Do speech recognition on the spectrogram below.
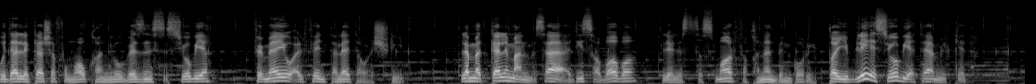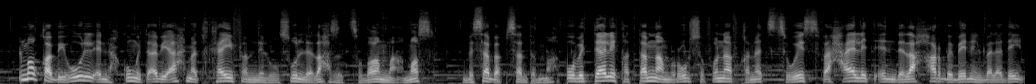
وده اللي كشفه موقع New Business Ethiopia في مايو 2023 لما اتكلم عن مساعي أديس أبابا للاستثمار في قناة بن طيب ليه إثيوبيا تعمل كده؟ الموقع بيقول إن حكومة أبي أحمد خايفة من الوصول للحظة صدام مع مصر بسبب سد النهضة وبالتالي قد تمنع مرور سفنها في قناة السويس في حالة اندلاع حرب بين البلدين.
